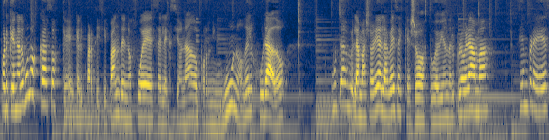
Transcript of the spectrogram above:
porque en algunos casos que, que el participante no fue seleccionado por ninguno del jurado, muchas, la mayoría de las veces que yo estuve viendo el programa, siempre es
